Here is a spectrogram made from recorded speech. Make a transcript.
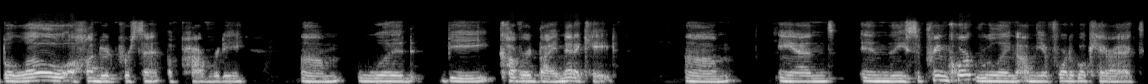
below 100% of poverty um, would be covered by Medicaid. Um, and in the Supreme Court ruling on the Affordable Care Act,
